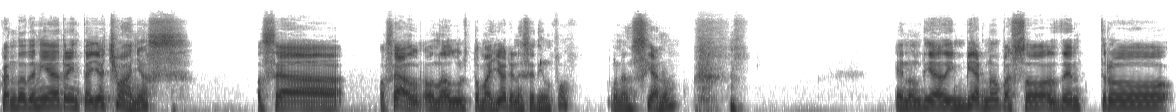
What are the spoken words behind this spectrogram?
cuando tenía 38 años, o sea, o sea, un adulto mayor en ese tiempo, un anciano, en un día de invierno pasó dentro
